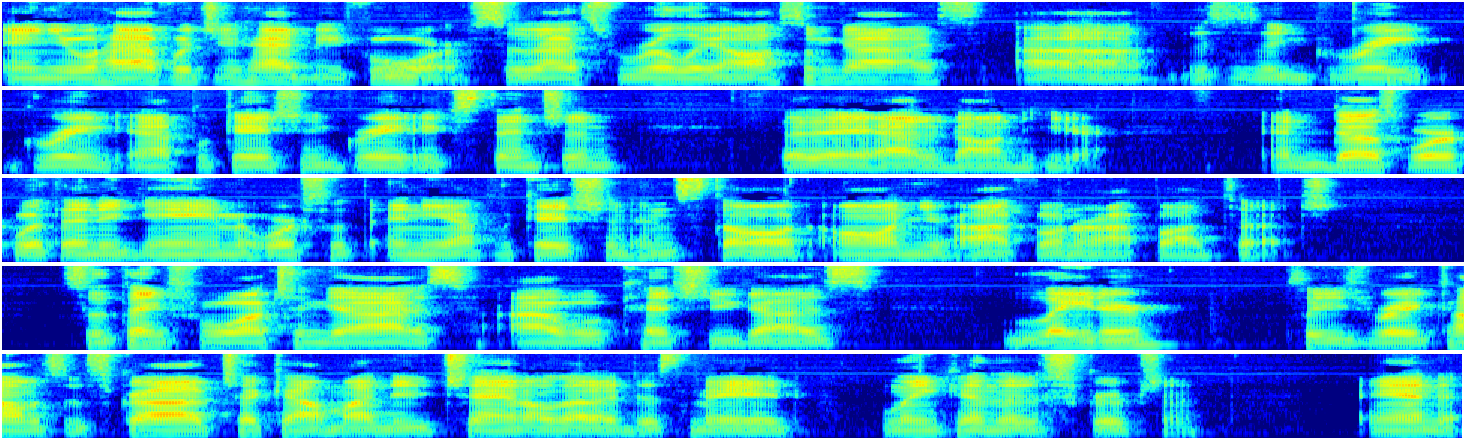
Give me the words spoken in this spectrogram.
and you'll have what you had before. So that's really awesome, guys. Uh, this is a great, great application, great extension that they added onto here. And it does work with any game. It works with any application installed on your iPhone or iPod Touch. So thanks for watching, guys. I will catch you guys later. Please rate, comment, subscribe. Check out my new channel that I just made. Link in the description. And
